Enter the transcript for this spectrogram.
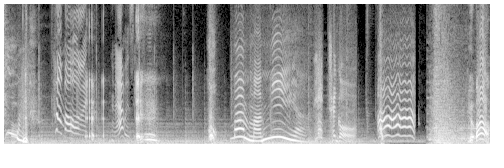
Come on! That was easy. Mamma mia! Let's go. Ah! Oh!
